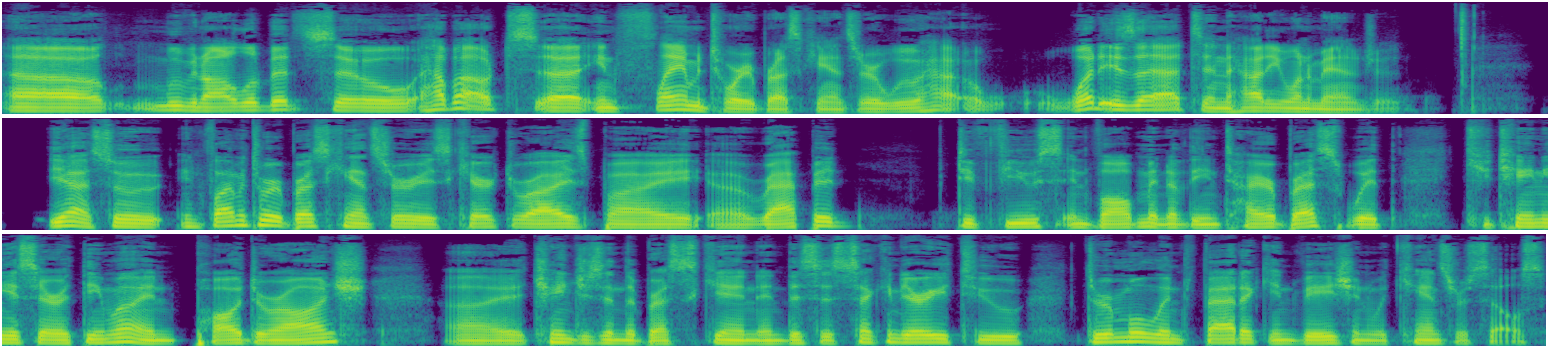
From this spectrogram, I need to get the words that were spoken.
Uh, moving on a little bit. So how about uh, inflammatory breast cancer? What is that and how do you want to manage it? Yeah, so inflammatory breast cancer is characterized by rapid diffuse involvement of the entire breast with cutaneous erythema and peau d'orange, uh, changes in the breast skin. And this is secondary to dermal lymphatic invasion with cancer cells.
